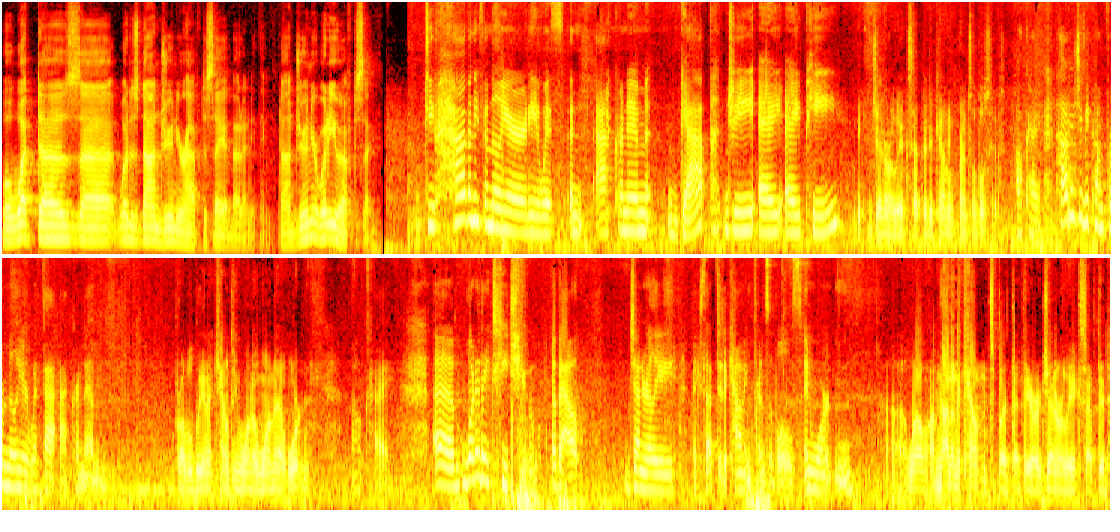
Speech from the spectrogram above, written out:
well, what does uh, what does Don Jr. have to say about anything? Don Jr., what do you have to say? Do you have any familiarity with an acronym GAAP? G A A P? Generally accepted accounting principles, yes. Okay. How did you become familiar with that acronym? Probably an accounting 101 at Wharton. Okay. Um, what do they teach you about generally accepted accounting principles in Wharton? Uh, well, I'm not an accountant, but that they are generally accepted.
